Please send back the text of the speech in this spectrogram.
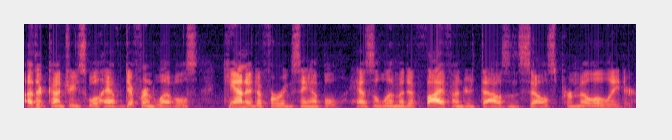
Other countries will have different levels. Canada, for example, has a limit of 500,000 cells per milliliter.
